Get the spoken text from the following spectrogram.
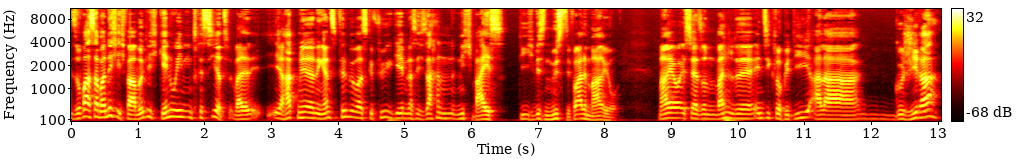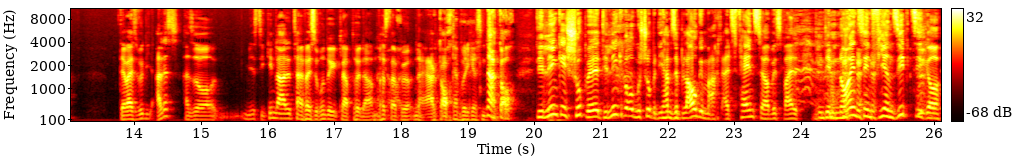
So war es aber nicht. Ich war wirklich genuin interessiert, weil ihr habt mir den ganzen Film über das Gefühl gegeben, dass ich Sachen nicht weiß, die ich wissen müsste. Vor allem Mario. Mario ist ja so ein wandelnde Enzyklopädie à la Gojira. Der weiß wirklich alles. Also, mir ist die Kinnlade teilweise runtergeklappt heute Abend. Was dafür? Naja, doch. Da würde ich jetzt nicht Na doch. Die linke Schuppe, die linke oben Schuppe, die haben sie blau gemacht als Fanservice, weil in dem 1974er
